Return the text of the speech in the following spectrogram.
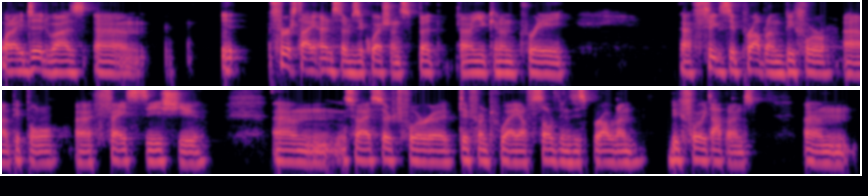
what I did was um, it, first I answered the questions, but you cannot really uh, fix the problem before uh, people uh, face the issue. Um, so I searched for a different way of solving this problem before it happens. Um,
